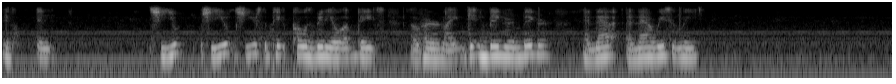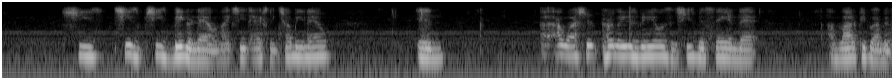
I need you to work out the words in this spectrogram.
and, and she she she used to pick, post video updates of her like getting bigger and bigger. And now and now recently she's she's she's bigger now. Like she's actually chubby now. And I, I watched her, her latest videos and she's been saying that a lot of people have been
